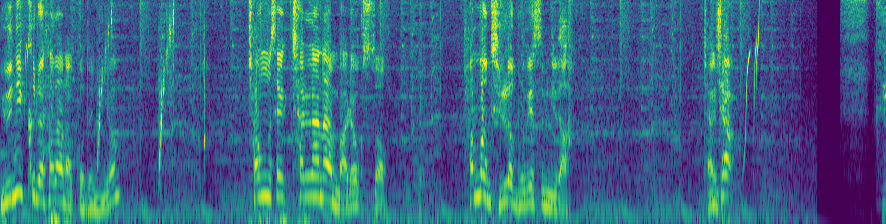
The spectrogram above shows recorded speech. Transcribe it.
유니크를 사다 놨거든요. 청색 찬란한 마력석. 한번 질러보겠습니다. 장착! 그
